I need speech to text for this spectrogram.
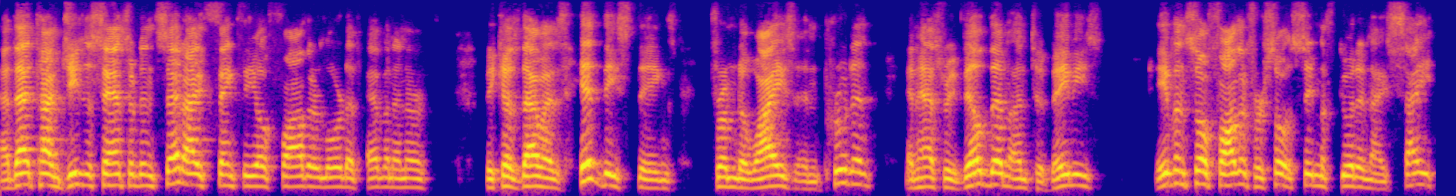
At that time, Jesus answered and said, I thank thee, O Father, Lord of heaven and earth, because thou hast hid these things from the wise and prudent and hast revealed them unto babies. Even so, Father, for so it seemeth good in thy sight.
